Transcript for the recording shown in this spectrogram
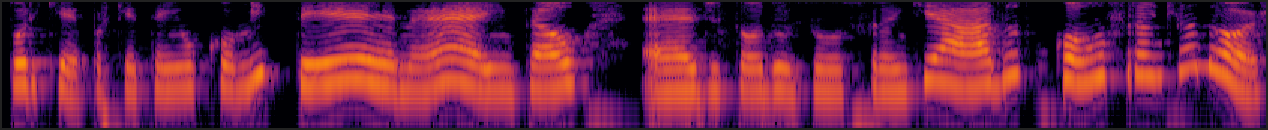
Por quê? Porque tem o comitê, né, então, eh, de todos os franqueados com o franqueador.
